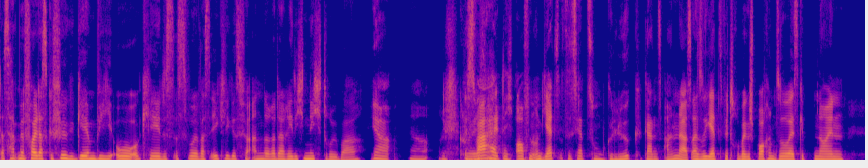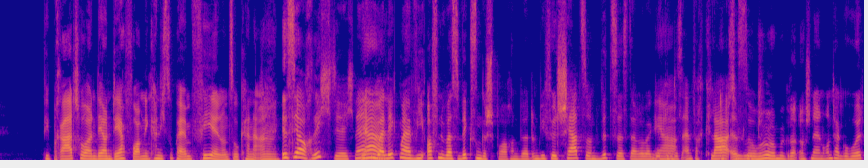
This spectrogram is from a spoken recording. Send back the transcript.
das hat mir voll das Gefühl gegeben, wie, oh, okay, das ist wohl was Ekliges für andere, da rede ich nicht drüber. Ja, Ja, richtig crazy. Es war halt nicht offen und jetzt ist es ja zum Glück ganz anders. Also jetzt wird drüber gesprochen, so es gibt neuen Vibrator in der und der Form, den kann ich super empfehlen und so, keine Ahnung. Ist ja auch richtig, ne? Ja. Überleg mal, wie offen übers Wichsen gesprochen wird und wie viel Scherze und Witze es darüber gibt Ja, und es einfach klar ist, so, absolut. "Oh, haben wir gerade noch schnell einen runtergeholt.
